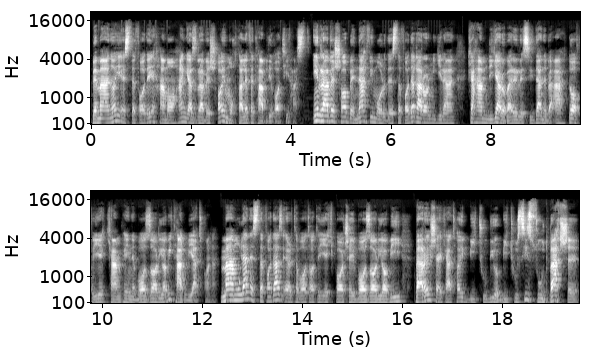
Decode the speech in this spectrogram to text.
به معنای استفاده هماهنگ از روش های مختلف تبلیغاتی هست. این روش ها به نحوی مورد استفاده قرار می گیرند که همدیگر رو برای رسیدن به اهداف یک کمپین بازاریابی تقویت کنند. معمولا استفاده از ارتباطات یک پارچه بازاریابی برای شرکت های B2B و B2C سودبخشه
